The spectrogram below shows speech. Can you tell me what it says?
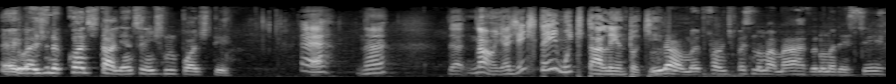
É, imagina quantos talentos a gente não pode ter. É, né? Não, e a gente tem muito talento aqui. Não, mas tô falando tipo assim numa Marvel, numa DC.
